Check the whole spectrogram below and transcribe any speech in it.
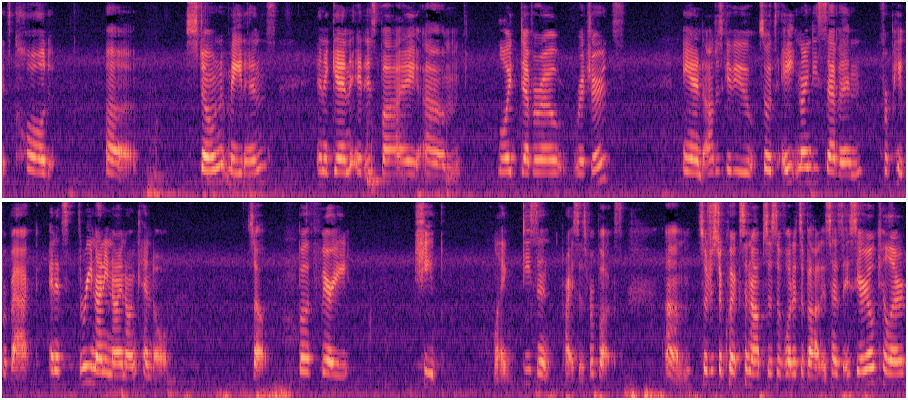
It's called uh, Stone Maidens, and again, it is by um, Lloyd Devereux Richards. And I'll just give you. So it's eight ninety seven for paperback, and it's three ninety nine on Kindle. So, both very cheap, like decent prices for books. Um, so, just a quick synopsis of what it's about. It says a serial killer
